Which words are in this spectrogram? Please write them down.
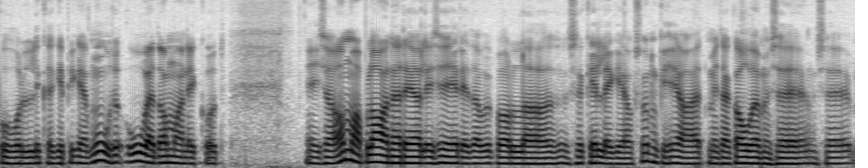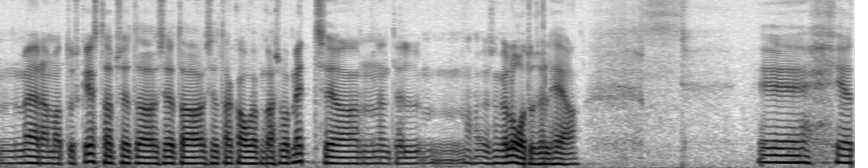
puhul ikkagi pigem uus, uued omanikud ei saa oma plaane realiseerida, võib-olla see kellegi jaoks ongi hea, et mida kauem see, see määramatus kestab, seda, seda, seda kauem kasvab mets. Ja on nendel noh, ühesõnaga loodusel hea. ja,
